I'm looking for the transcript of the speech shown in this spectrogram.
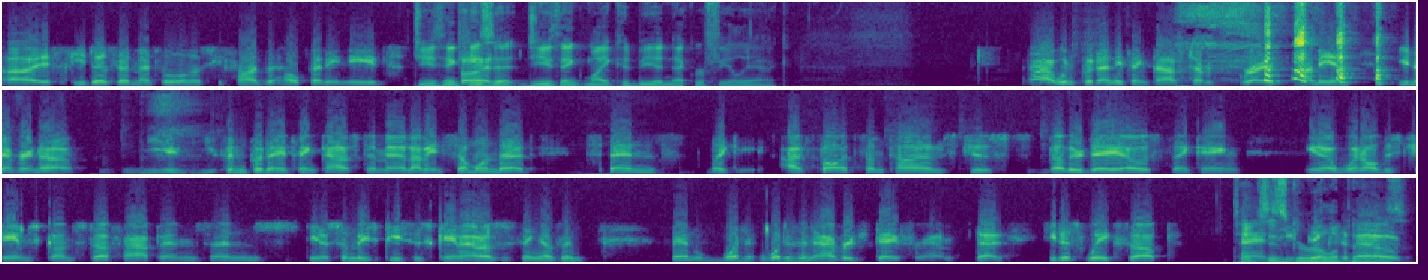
uh, if he does have mental illness, he finds the help that he needs. Do you think he's a do you think Mike could be a necrophiliac? I wouldn't put anything past him, right? I mean, you never know. You you couldn't put anything past him, man. I mean, someone that spends like I've thought sometimes. Just the other day, I was thinking, you know, when all this James Gunn stuff happens, and you know, some of these pieces came out. I was just thinking, I was like, man, what what is an average day for him? That he just wakes up, Takes his gorilla pills. About,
